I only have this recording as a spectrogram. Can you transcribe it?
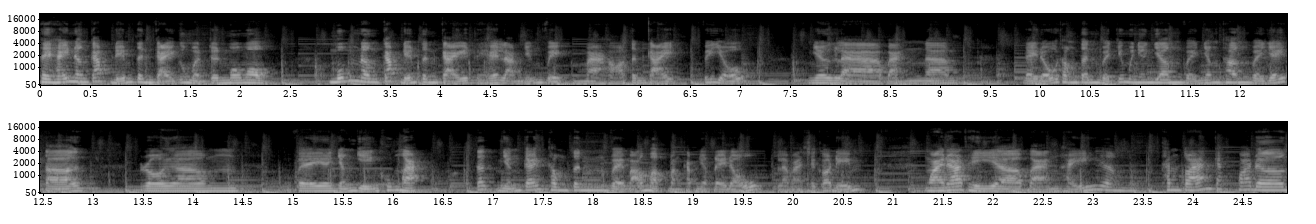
thì hãy nâng cấp điểm tin cậy của mình trên Momo. Muốn nâng cấp điểm tin cậy thì hãy làm những việc mà họ tin cậy. Ví dụ như là bạn à, đầy đủ thông tin về chứng minh nhân dân, về nhân thân, về giấy tờ, rồi à, về nhận diện khuôn mặt. Tất những cái thông tin về bảo mật bằng cập nhật đầy đủ là bạn sẽ có điểm ngoài ra thì ờ, bạn hãy thanh toán các hóa đơn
